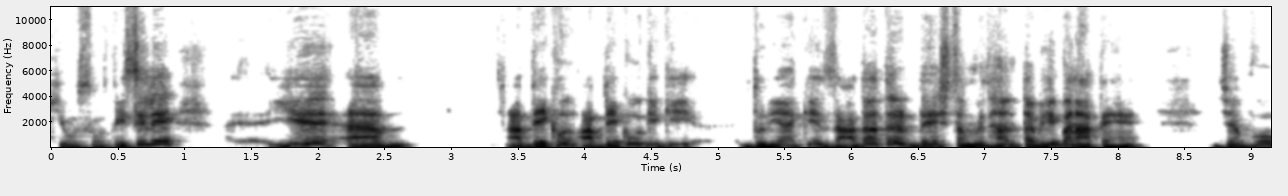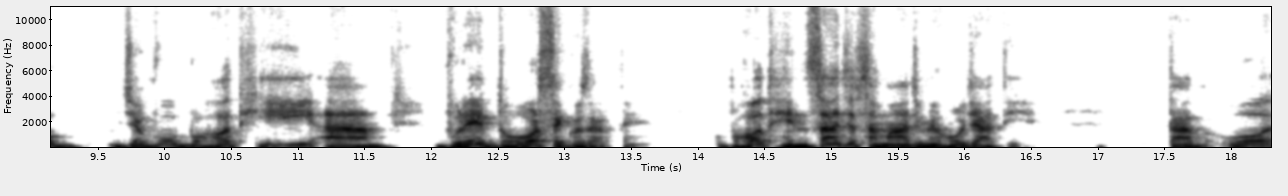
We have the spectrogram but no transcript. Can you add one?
कि वो सोचते इसीलिए, ये आप देखो, आप देखोगे कि दुनिया के ज़्यादातर देश संविधान तभी बनाते हैं जब वो जब वो बहुत ही बुरे दौर से गुजरते हैं। बहुत हिंसा जब समाज में हो जाती है तब वो,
